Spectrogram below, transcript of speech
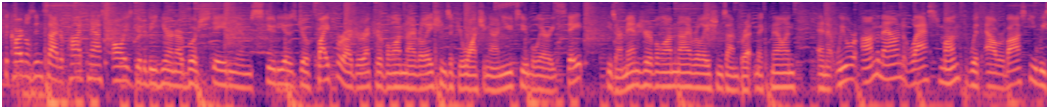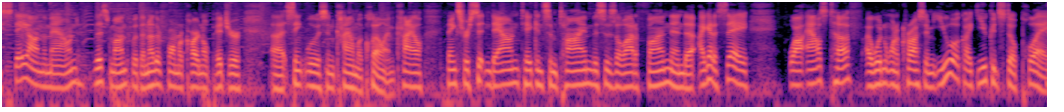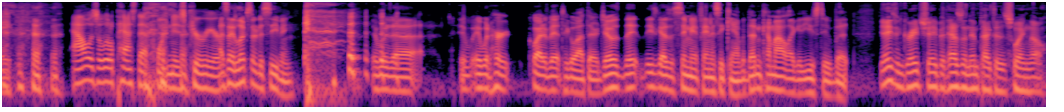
It's the Cardinals Insider Podcast. Always good to be here in our Busch Stadium studios. Joe Pfeiffer, our Director of Alumni Relations. If you're watching on YouTube, Larry State. He's our Manager of Alumni Relations. I'm Brett McMillan. And uh, we were on the mound last month with Al Hrabosky. We stay on the mound this month with another former Cardinal pitcher, uh, St. Louis, and Kyle McClellan. Kyle, thanks for sitting down, taking some time. This is a lot of fun. And uh, I got to say, while Al's tough, I wouldn't want to cross him. You look like you could still play. Al is a little past that point in his career. I say looks are deceiving. it would uh, it, it would hurt quite a bit to go out there. Joe, they, these guys have seen me at fantasy camp. It doesn't come out like it used to, but Yeah, he's in great shape. It hasn't impacted his swing though.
